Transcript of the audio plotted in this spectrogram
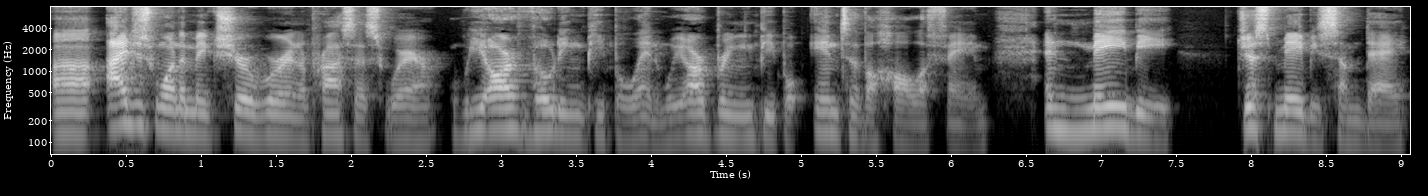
Uh, I just want to make sure we're in a process where we are voting people in, we are bringing people into the Hall of Fame, and maybe, just maybe someday,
